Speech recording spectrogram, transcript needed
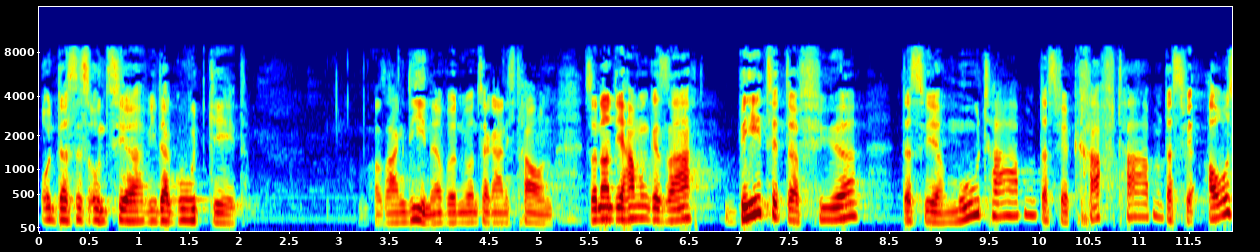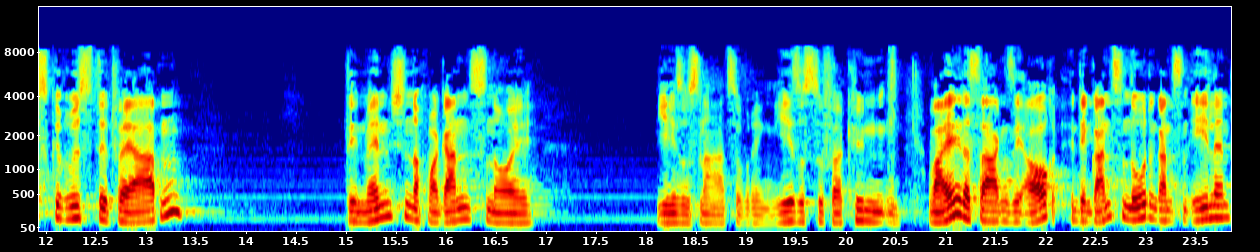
Und dass es uns hier wieder gut geht. Sagen die, ne, würden wir uns ja gar nicht trauen, sondern die haben gesagt, betet dafür, dass wir Mut haben, dass wir Kraft haben, dass wir ausgerüstet werden, den Menschen nochmal ganz neu Jesus nahezubringen, Jesus zu verkünden. Weil, das sagen sie auch, in dem ganzen Not und ganzen Elend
